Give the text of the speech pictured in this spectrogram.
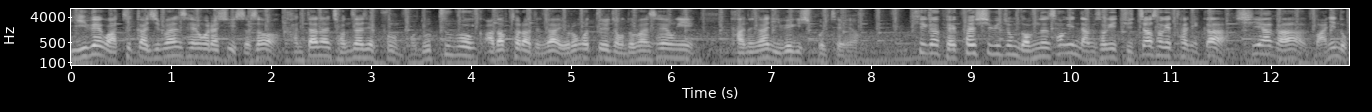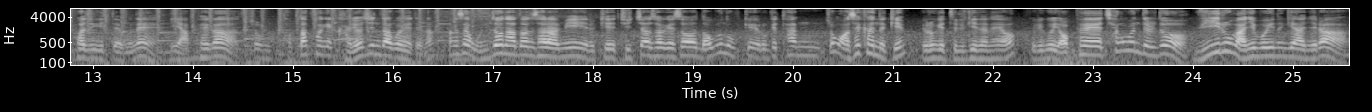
200W까지만 사용을 할 수 있어서 간단한 전자 제품 뭐 노트북 아답터라든가 이런 것들 정도만 사용이 가능한 220V예요 키가 180이 좀 넘는 성인 남성이 뒷좌석에 타니까 시야가 많이 높아지기 때문에 이 앞에가 좀 답답하게 가려진다고 해야 되나? 항상 운전하던 사람이 이렇게 뒷좌석에서 너무 높게 이렇게 탄 좀 어색한 느낌? 이런 게 들기는 해요. 그리고 옆에 창문들도 위로 많이 보이는 게 아니라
